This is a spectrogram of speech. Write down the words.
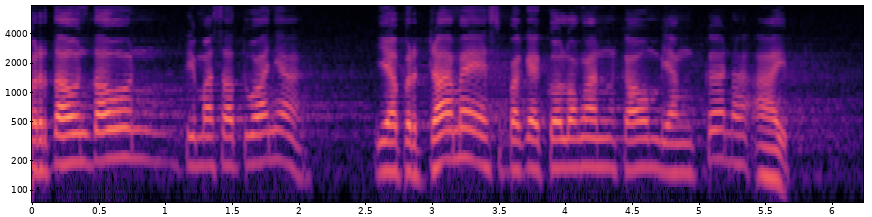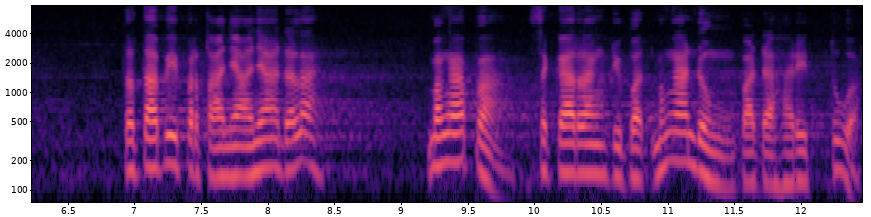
Bertahun-tahun di masa tuanya, ia berdamai sebagai golongan kaum yang kena aib. Tetapi pertanyaannya adalah, mengapa sekarang dibuat mengandung pada hari tua?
